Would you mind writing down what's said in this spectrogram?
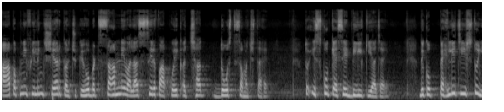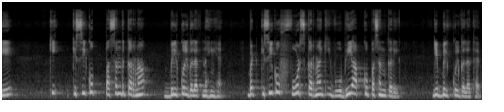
आप अपनी फीलिंग शेयर कर चुके हो बट सामने वाला सिर्फ़ आपको एक अच्छा दोस्त समझता है। तो इसको कैसे डील किया जाए? देखो, पहली चीज़ तो ये किसी को पसंद करना बिल्कुल गलत नहीं है बट किसी को फोर्स करना कि वो भी आपको पसंद करे, ये बिल्कुल गलत है।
